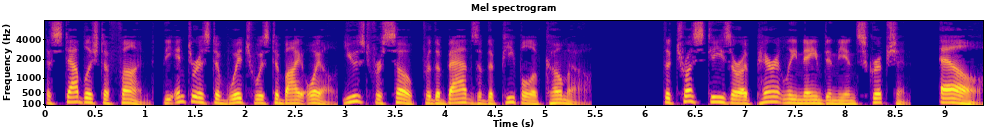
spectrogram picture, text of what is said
established a fund, the interest of which was to buy oil used for soap for the baths of the people of Como. The trustees are apparently named in the inscription, L.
